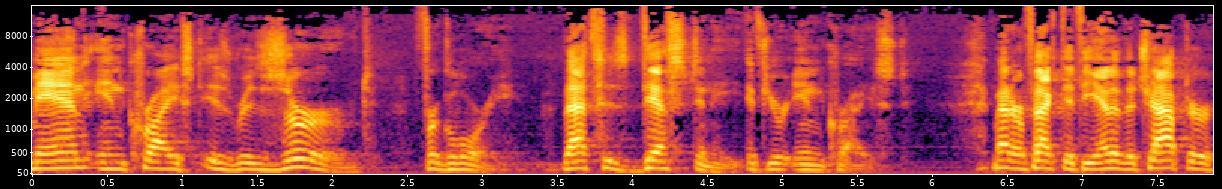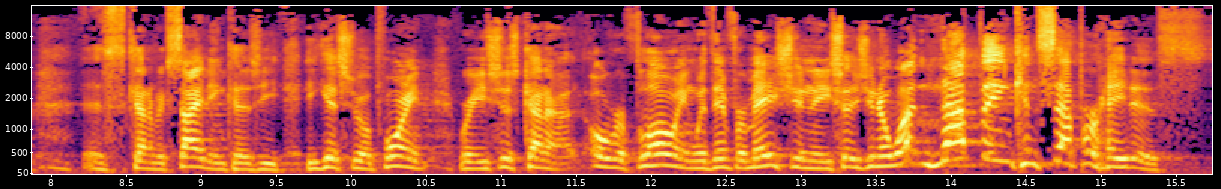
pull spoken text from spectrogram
Man in Christ is reserved for glory. That's his destiny if you're in Christ. Matter of fact, at the end of the chapter, it's kind of exciting because he, he gets to a point where he's just kind of overflowing with information and he says, You know what? Nothing can separate us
